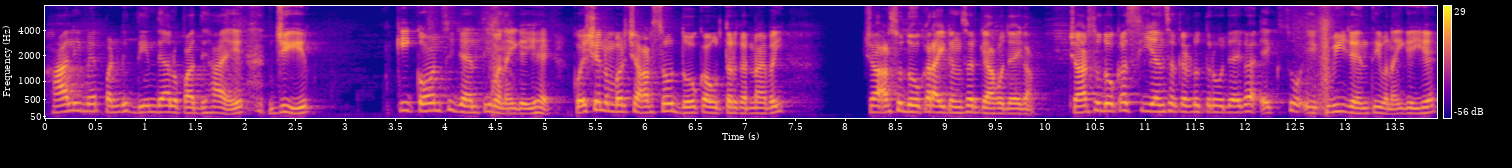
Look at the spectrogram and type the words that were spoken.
हाल ही में पंडित दीनदयाल उपाध्याय जी की कौन सी जयंती मनाई गई है? क्वेश्चन नंबर 402 का उत्तर करना है भाई। 402 का राइट आंसर क्या हो जाएगा? 402 का सी आंसर करेक्ट उत्तर हो जाएगा। 101वीं जयंती बनाई गई है।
